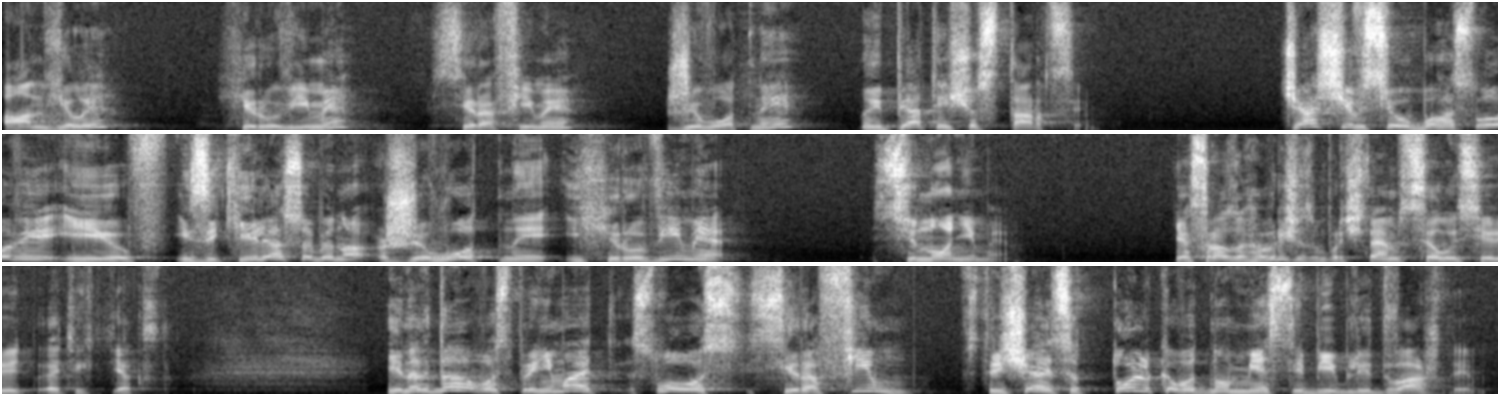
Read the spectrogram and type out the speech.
Ангелы, херувимы, серафимы, животные, ну и пятый еще старцы. Чаще всего в богословии и в Иезекииле особенно животные и херувимы синонимы. Я сразу говорю, сейчас мы прочитаем целую серию этих текстов. Иногда воспринимает слово «серафим» встречается только в одном месте Библии, дважды –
